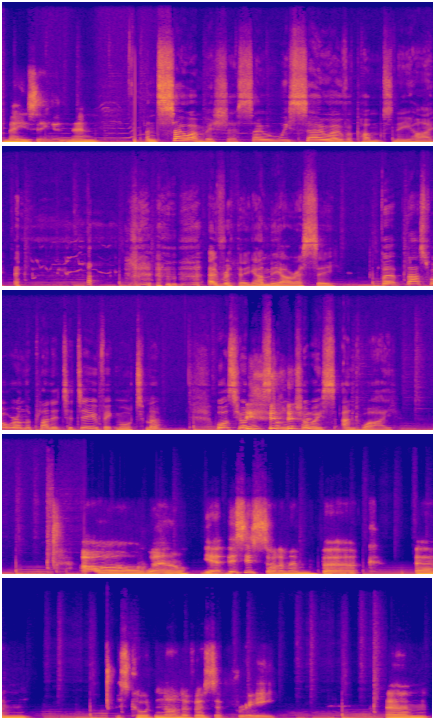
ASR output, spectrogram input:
amazing. And then and so ambitious. So we so overpumped Kneehigh. Everything and the RSC. But that's what we're on the planet to do, Vic Mortimer. What's your next song choice and why? oh well, yeah, this is Solomon Burke. Um, it's called "None of Us Are Free," um,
